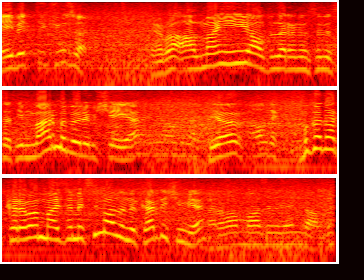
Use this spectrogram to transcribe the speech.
Heybetli yükümüz var. Ya bu Almanya'yı aldılar anasını satayım. Var mı böyle bir şey ya? Ya Aldık. bu kadar karavan malzemesi mi alınır kardeşim ya? Karavan malzemelerini de aldık.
